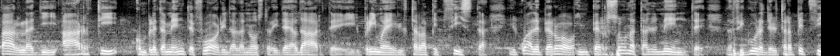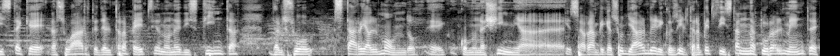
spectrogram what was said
parla di arti completamente fuori dalla nostra idea d'arte. Il primo è il trapezzista, il quale però impersona talmente la figura del trapezzista che la sua arte del trapezio non è distinta dal suo stare al mondo, è come una scimmia eh, che si arrampica sugli alberi, così il trapezzista naturalmente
